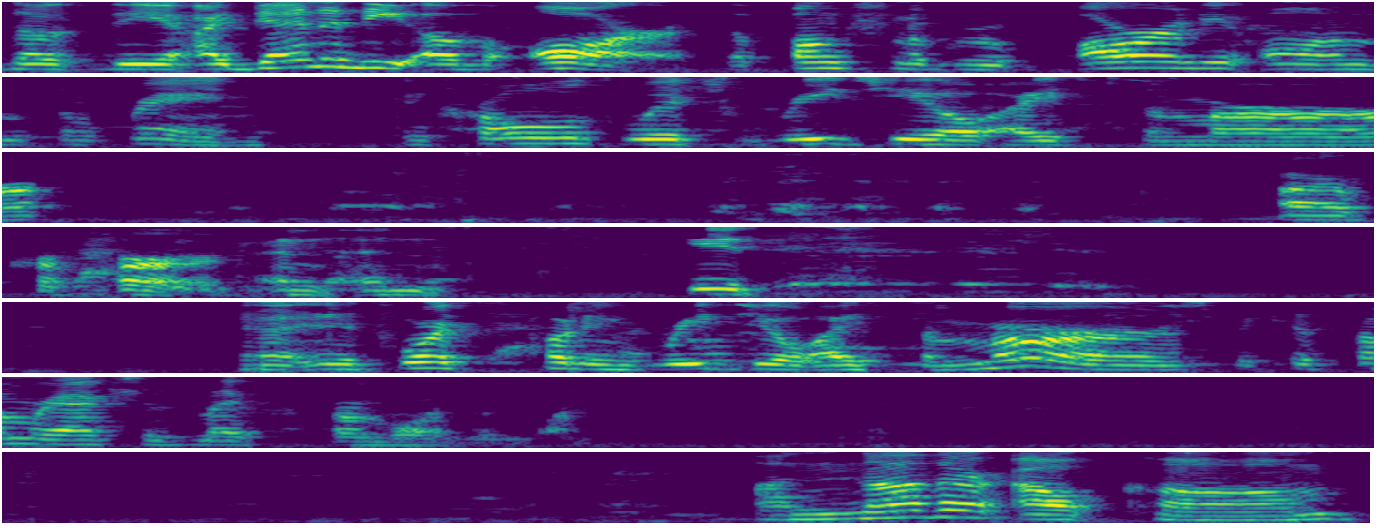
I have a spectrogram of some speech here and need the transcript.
the, the identity of R, the functional group already on the ring, controls which regioisomer are preferred. And, and it's you know, it's worth putting regioisomers because some reactions might prefer more than one. Another outcome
